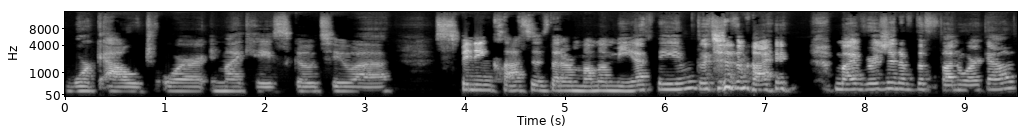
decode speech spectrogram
work out or in my case go to uh, spinning classes that are Mamma Mia themed, which is my my version of the fun workout.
